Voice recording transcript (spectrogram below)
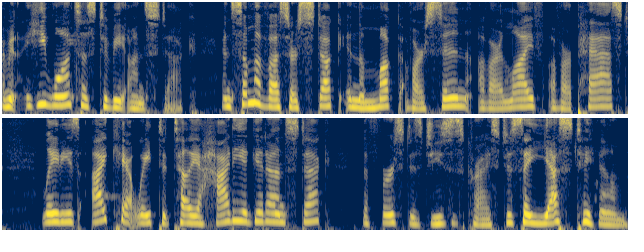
I mean, He wants us to be unstuck. And some of us are stuck in the muck of our sin, of our life, of our past. Ladies, I can't wait to tell you how do you get unstuck? The first is Jesus Christ. Just say yes to Him.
